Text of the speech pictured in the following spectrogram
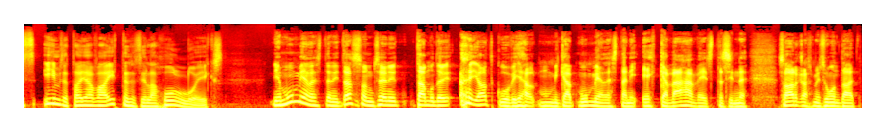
se, ihmiset ajaa vaan itsensä sillä hulluiksi. Ja mun mielestäni tässä on se nyt, tämä muuten jatkuu vielä, mikä mun mielestäni ehkä vähän veistä sinne sarkasmisuuntaan, että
